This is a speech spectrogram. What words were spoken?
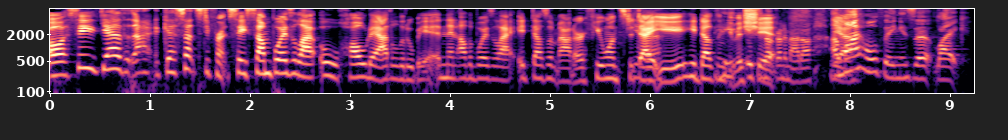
oh see yeah I guess that's different. See some boys are like oh hold out a little bit and then other boys are like it doesn't matter if he wants to Yeah. date you he doesn't He- give a it's shit. It's not gonna matter. And Yeah. my whole thing is that like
